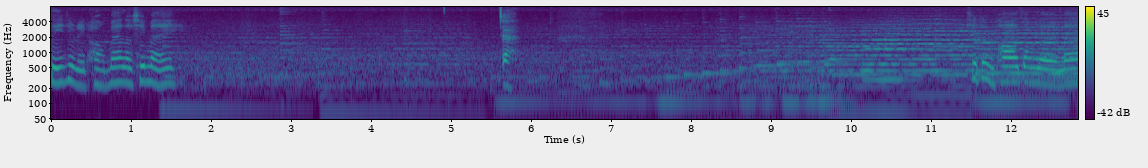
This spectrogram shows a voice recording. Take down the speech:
จี๊ดอยู่ในท้องแม่แล้วใช่ไหม จ้ะ คิดถึงพ่อจังเลยแม่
